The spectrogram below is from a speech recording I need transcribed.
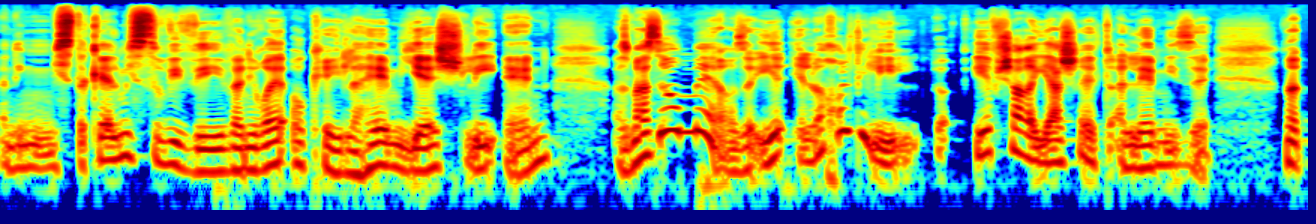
אני מסתכל מסביבי ואני רואה, אוקיי, להם יש, לי אין, אז מה זה אומר? זה, לא יכולתי לי, לא, אי אפשר היה שאתעלם מזה. זאת אומרת,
